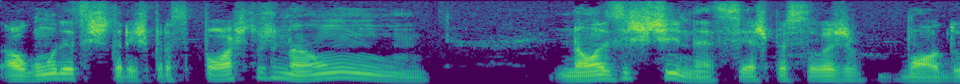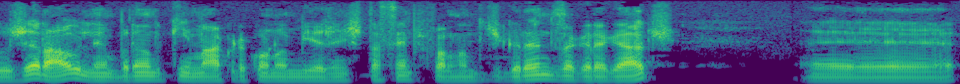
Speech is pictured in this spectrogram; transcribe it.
algum desses três pressupostos não não existir, né? Se as pessoas, de modo geral, e lembrando que em macroeconomia a gente está sempre falando de grandes agregados, é,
